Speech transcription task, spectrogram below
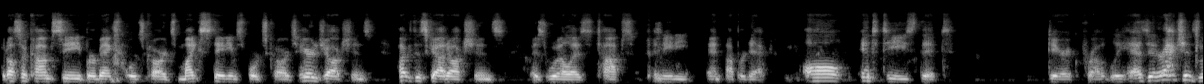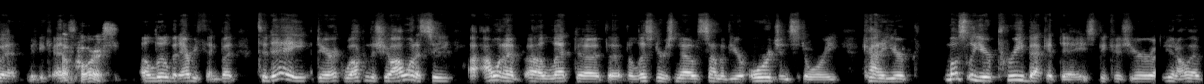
but also COMC, Burbank Sports Cards, Mike Stadium Sports Cards, Heritage Auctions, Huggins Scott Auctions, as well as Topps, Panini, and Upper Deck. All entities that Derek probably has interactions with because of course a little bit everything. But today, Derek, welcome to the show. I want to see, I want to uh, let uh, the the listeners know some of your origin story, kind of your mostly your pre-Beckett days, because you're, you know,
